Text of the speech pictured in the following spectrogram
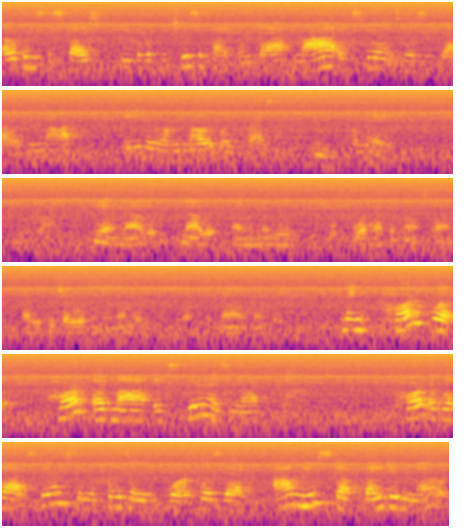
opens the space for people to participate in that. My experience was that that was not even remotely present Mm. for me. Yeah, now that, now that I remember what happened last time, I, which I wasn't remembering, but now I remember. I mean, part of what, part of my experience, you know, part of what I experienced in the prison work was that I knew stuff they didn't know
